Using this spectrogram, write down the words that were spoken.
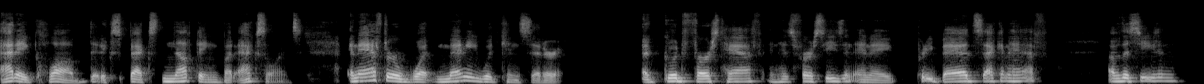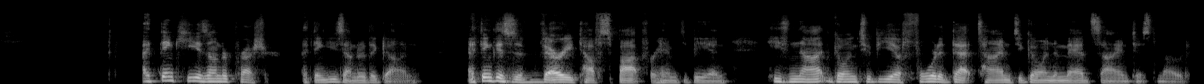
at a club that expects nothing but excellence. And after what many would consider a good first half in his first season and a pretty bad second half of the season, I think he is under pressure. I think he's under the gun. I think this is a very tough spot for him to be in. He's not going to be afforded that time to go into mad scientist mode.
